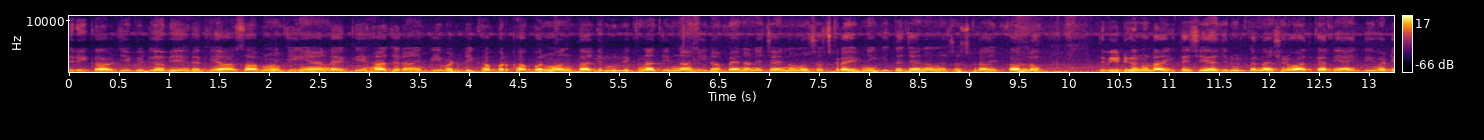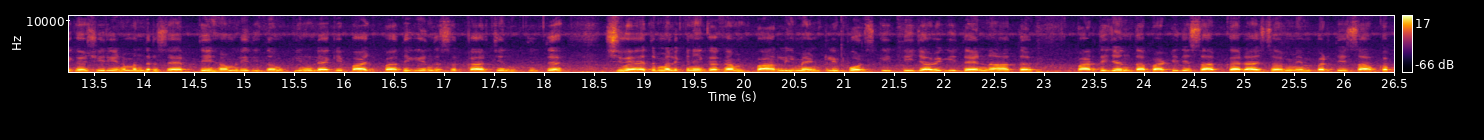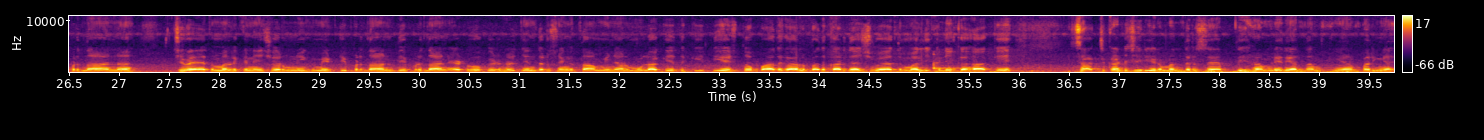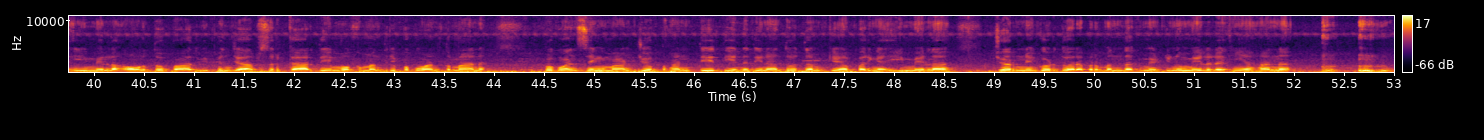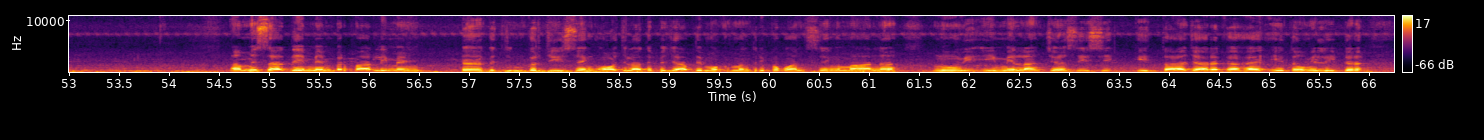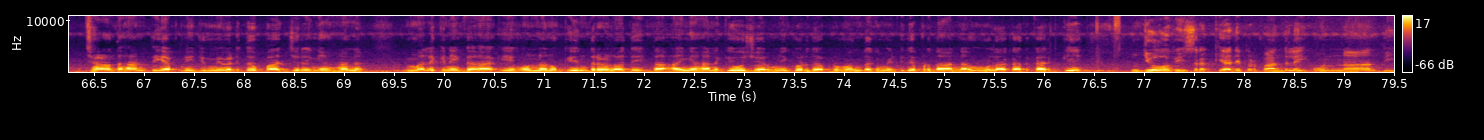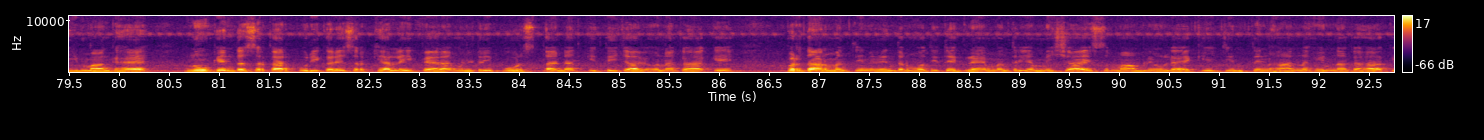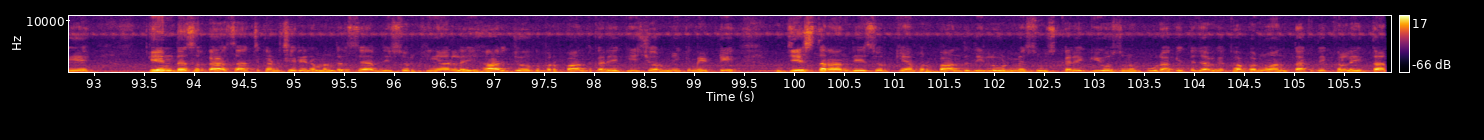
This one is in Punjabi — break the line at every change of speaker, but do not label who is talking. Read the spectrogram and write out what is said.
ਸ੍ਰੀ ਅਕਾਲ ਜੀ, ਵੀਡੀਓ ਵੇਖ ਰਹੇ ਆ ਸਭ ਨੂੰ, ਜੀ ਆਇਆਂ ਲੈ ਕੇ ਹਾਜ਼ਰ ਹਾਂ। ਦੀ ਵੱਡੀ ਖਬਰ ਖਬਰ ਨੂੰ ਅੰਤ ਤੱਕ ਜ਼ਰੂਰ ਵੇਖਣਾ। ਜਿਨ੍ਹਾਂ ਵੀਰਾਂ ਭੈਣਾਂ ਨੇ ਚੈਨਲ ਨੂੰ ਸਬਸਕ੍ਰਾਈਬ ਨਹੀਂ ਕੀਤਾ, ਚੈਨਲ ਨੂੰ ਸਬਸਕ੍ਰਾਈਬ ਕਰ ਲਓ ਤੇ ਵੀਡੀਓ ਨੂੰ ਲਾਈਕ ਤੇ ਸ਼ੇਅਰ ਜ਼ਰੂਰ ਕਰਨਾ। ਸ਼ੁਰੂਆਤ ਕਰਦੇ ਹਾਂ ਅੱਜ ਦੀ ਵੱਡੀ ਖਬਰ। ਸ਼੍ਰੀ ਹਰਿਮੰਦਰ ਸਾਹਿਬ ਤੇ ਹਮਲੇ ਦੀ ਧਮਕੀ ਨੂੰ ਲੈ ਕੇ ਭਾਜਪਾ ਤੇ ਕੇਂਦਰ ਸਰਕਾਰ ਚਿੰਤਿਤ ਸ਼ਿਵਾਇਤ ਮਲਿਕ ਨੇ ਕਿਹਾ ਪਾਰਲੀਮੈਂਟਰੀ ਫੋਰਸ ਕੀਤੀ ਜਾਵੇਗੀ ਤੈਨਾਤ। ਭਾਰਤੀ ਜਨਤਾ ਪਾਰਟੀ ਦੇ ਸਾਬਕਾ ਰਾਜ ਸਭਾ ਮੈਂਬਰ ਤੇ ਸਾਬਕਾ ਪ੍ਰਧਾਨ ਸ਼ਿਵਾਇਤ ਮਲਿਕ ਨੇ ਸ਼੍ਰੋਮਣੀ ਕਮੇਟੀ ਪ੍ਰਧਾਨ ਦੇ ਪ੍ਰਧਾਨ ਐਡਵੋਕੇਟ ਹਰਜਿੰਦਰ ਸਿੰਘ ਧਾਮੀ ਨਾਲ ਮੁਲਾਕਾਤ ਕੀਤੀ। ਇਸ ਤੋਂ ਬਾਅਦ ਗੱਲਬਾਤ ਕਰਦਿਆਂ ਸ਼ਿਵਾਇਤ ਮਲਿਕ ਨੇ ਕਿਹਾ ਕਿ ਸੱਚਖੰਡ ਸ੍ਰੀ ਹਰਿਮੰਦਰ ਸਾਹਿਬ ਤੇ ਹਮਲੇ ਦੀਆਂ ਧਮਕੀਆਂ ਭਰੀਆਂ ਈਮੇਲਾਂ ਆਉਣ ਤੋਂ ਬਾਅਦ ਵੀ ਪੰਜਾਬ ਸਰਕਾਰ ਦੇ ਮੁੱਖ ਮੰਤਰੀ ਭਗਵੰਤ ਮਾਨ, ਭਗਵੰਤ ਸਿੰਘ ਮਾਨ ਚੁੱਪ ਹਨ ਤੇ ਤਿੰਨ ਦਿਨਾਂ ਤੋਂ ਧਮਕੀਆਂ ਭਰੀਆਂ ਈਮੇਲਾਂ ਸ਼੍ਰੋਮਣੀ ਗੁਰਦੁਆਰਾ ਪ੍ਰਬੰਧਕ ਕਮੇਟੀ ਨੂੰ ਮਿਲ ਰਹੀਆਂ ਹਨ। ਅੰਮ੍ਰਿਤਸਰ ਦੇ ਮੈਂਬਰ ਪਾਰਲੀਮੈਂਟ ਗੁਰਜੀਤ ਸਿੰਘ ਔਜਲਾ ਤੇ ਪੰਜਾਬ ਦੇ ਮੁੱਖ ਮੰਤਰੀ ਭਗਵੰਤ ਸਿੰਘ ਮਾਨ ਨੂੰ ਵੀ ਈਮੇਲਾਂ 'ਚ ਸੀਸੀ ਕੀਤਾ ਜਾ ਰਿਹਾ ਹੈ। ਇਹ ਦੋਵੇਂ ਲੀਡਰ ਸ਼ਾਂਤ ਹਨ ਤੇ ਆਪਣੀ ਜ਼ਿੰਮੇਵਾਰੀ ਤੋਂ ਭੱਜ ਰਹੀਆਂ ਹਨ। ਮਲਿਕ ਨੇ ਕਿਹਾ ਕਿ ਉਹਨਾਂ ਨੂੰ ਕੇਂਦਰ ਵੱਲੋਂ ਦਿੱਤਾ ਆਈਆਂ ਹਨ ਕਿ ਉਹ ਸ਼੍ਰੋਮਣੀ ਗੁਰਦੁਆਰਾ ਪ੍ਰਬੰਧਕ ਕਮੇਟੀ ਦੇ ਪ੍ਰਧਾਨ ਨਾਲ ਮੁਲਾਕਾਤ ਕਰਕੇ ਜੋ ਵੀ ਸੁਰੱਖਿਆ ਦੇ ਪ੍ਰਬੰਧ ਲਈ ਉਹਨਾਂ ਦੀ ਮੰਗ ਹੈ ਨੂੰ ਕੇਂਦਰ ਸਰਕਾਰ ਪੂਰੀ ਕਰੇ। ਸੁਰੱਖਿਆ ਲਈ ਪੈਰਾ ਮਿਲਟਰੀ ਫੋਰਸ ਤਾਇਨਾਤ ਕੀਤੀ ਜਾਵੇ। ਉਹਨਾਂ ਕਿਹਾ ਕਿ ਪ੍ਰਧਾਨ ਮੰਤਰੀ ਨਰਿੰਦਰ ਮੋਦੀ ਤੇ ਗ੍ਰਹਿ ਮੰਤਰੀ ਅਮਿਤ ਸ਼ਾਹ ਇਸ ਮਾਮਲੇ ਨੂੰ ਲੈ ਕੇ ਚਿੰਤਨ ਹਨ। ਇਹਨਾਂ ਕਿਹਾ ਕਿ ਕੇਂਦਰ ਸਰਕਾਰ ਸੱਚਖੰਡ ਸ੍ਰੀ ਹਰਿਮੰਦਰ ਸਾਹਿਬ ਦੀ ਸੁਰੱਖਿਆ ਲਈ ਹਰ ਯੋਗ ਪ੍ਰਬੰਧ ਕਰੇਗੀ। ਸ਼੍ਰੋਮਣੀ ਕਮੇਟੀ ਜਿਸ ਤਰ੍ਹਾਂ ਦੇ ਸੁਰੱਖਿਆ ਪ੍ਰਬੰਧ ਦੀ ਲੋੜ ਮਹਿਸੂਸ ਕਰੇਗੀ, ਉਸ ਨੂੰ ਪੂਰਾ ਕੀਤਾ ਜਾਵੇਗਾ। ਖਬਰ ਨੂੰ ਅੰਤ ਤੱਕ ਦੇਖਣ ਲਈ ਧੰਨ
